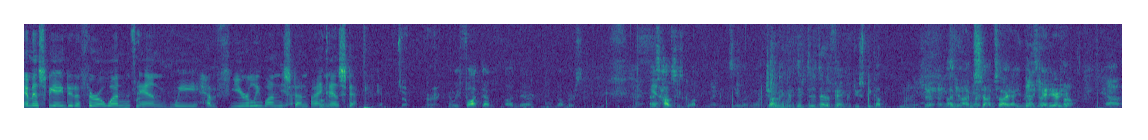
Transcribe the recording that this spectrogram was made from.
MSBA did a thorough one, For- and we have yearly ones Yeah. done by Okay. NESDEC. So, all right. And we fought them on their numbers as Yeah. houses go up. I can say one more. John, could, there- there's there's a fan. Could you speak up? Sure. I can I'm, I'm, so- I'm sorry. I really That's can't all hear you. Um,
